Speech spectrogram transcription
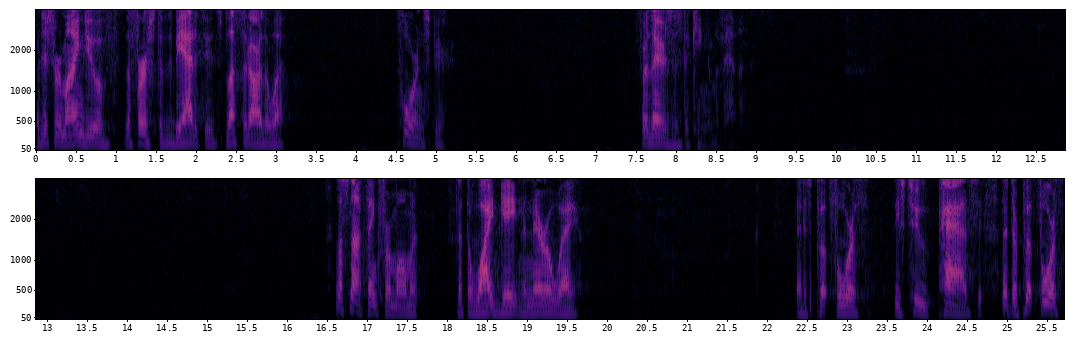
I'll just remind you of the first of the Beatitudes. Blessed are the what? Poor in spirit. For theirs is the kingdom of heaven. Let's not think for a moment that the wide gate and the narrow way that is put forth, these two paths, that they're put forth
